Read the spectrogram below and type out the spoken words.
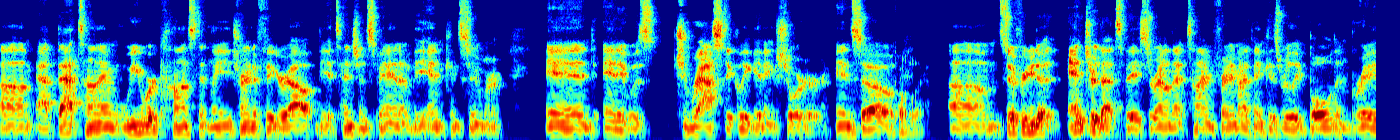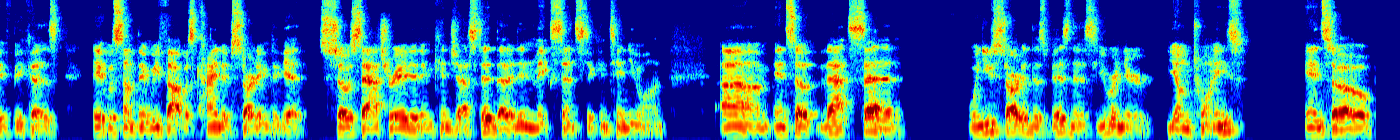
um, at that time we were constantly trying to figure out the attention span of the end consumer and and it was drastically getting shorter and so totally. um, so for you to enter that space around that time frame i think is really bold and brave because it was something we thought was kind of starting to get so saturated and congested that it didn't make sense to continue on um, and so that said when you started this business, you were in your young 20s. And so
